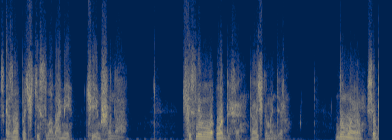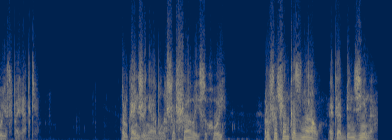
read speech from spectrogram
Сказал почти словами Черемшина. «Счастливого отдыха, товарищ командир. Думаю, все будет в порядке». Рука инженера была шершавой и сухой. Русаченко знал, это от бензина,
